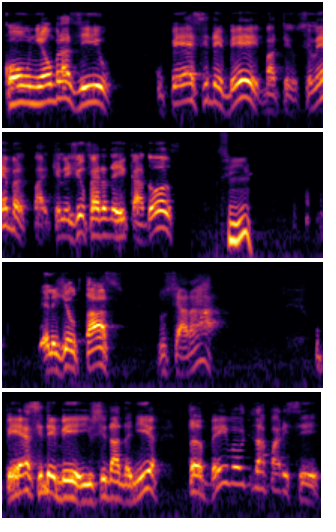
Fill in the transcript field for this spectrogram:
com a União Brasil. O PSDB, Matheus, você lembra que elegeu Fernando Henrique Cardoso? Sim. Elegeu Tasso no Ceará. O PSDB e o Cidadania também vão desaparecer.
